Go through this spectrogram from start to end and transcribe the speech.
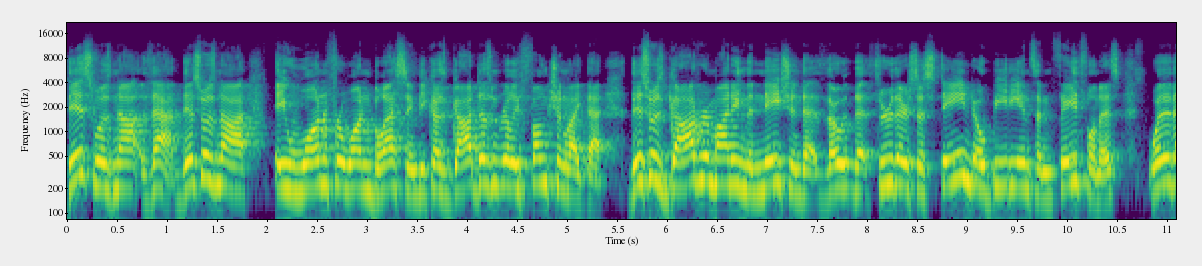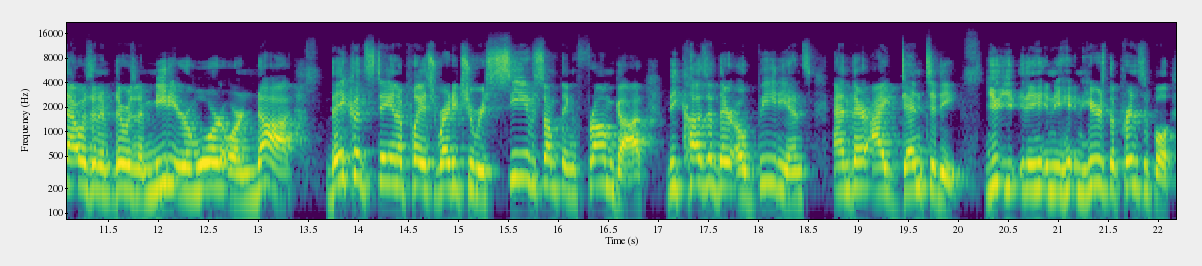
this was not that. This was not a one for one blessing because God doesn't really function like that. This was God reminding the nation that though that through their sustained obedience and faithfulness, whether that was an, there was an immediate reward or not, they could stay in a place ready to receive something from God because of their obedience and their identity. You, you, and here's the principle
